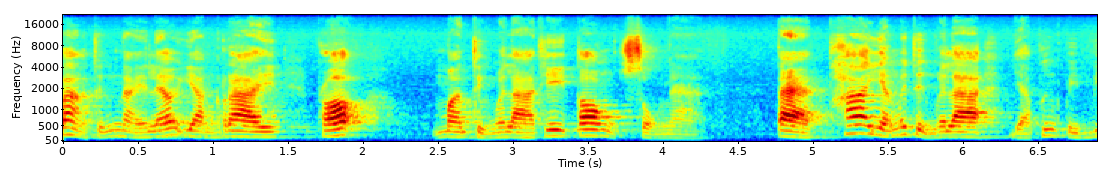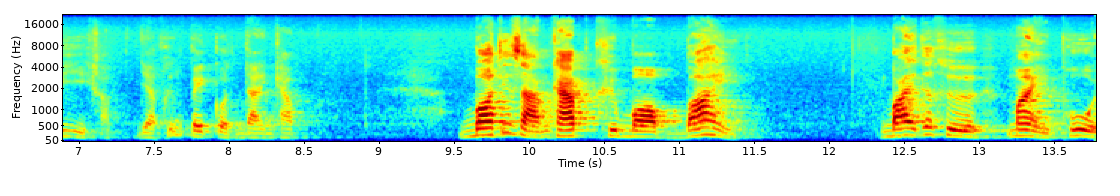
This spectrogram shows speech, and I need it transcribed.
บ้างถึงไหนแล้วอย่างไร เพราะ มันถึงเวลาที่ต้องส่งงาน แต่ถ้ายังไม่ถึงเวลาอย่าเพิ่งไปบี้ครับ อย่าเพิ่งไปกดดันครับ บอที่ 3 ครับคือบอใบ้ ใบ้ก็คือไม่พูด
